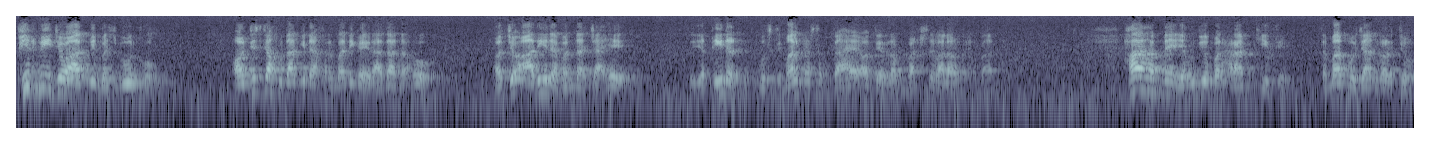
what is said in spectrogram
پھر بھی جو آدمی مجبور ہو، اور جس کا خدا کی نافرمانی کا ارادہ نہ ہو، اور جو عادی نہ بننا چاہے، تو یقیناً وہ استعمال کر سکتا ہے اور تیرا رب بخشنے والا اور مہربان ہے۔ ہاں ہم نے یہودیوں پر حرام کیے تھے، تمام وہ جانور جو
